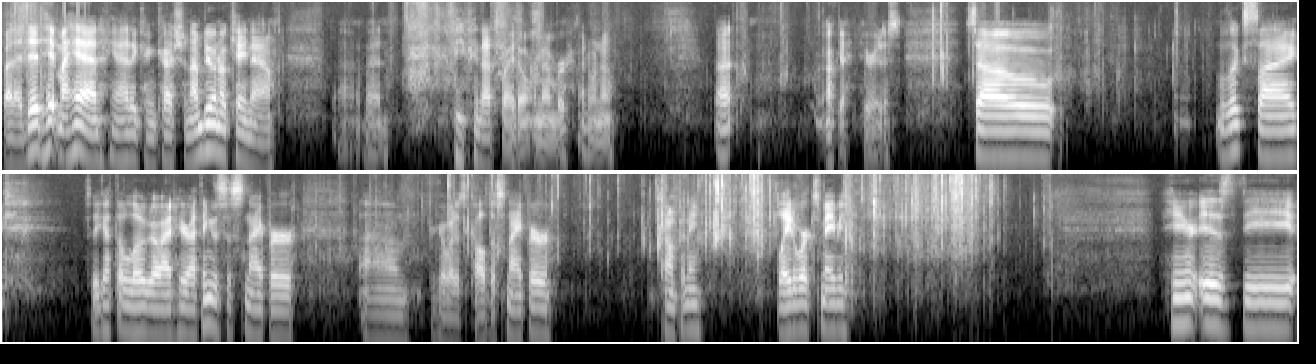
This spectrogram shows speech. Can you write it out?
But I did hit my head. I had a concussion. I'm doing okay now. Uh, but maybe that's why I don't remember. I don't know. Uh, okay, here it is. So, looks like, so you got the logo out here. I think this is Sniper, um, I forget what it's called, the Sniper company. Bladeworks, maybe. Here is the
